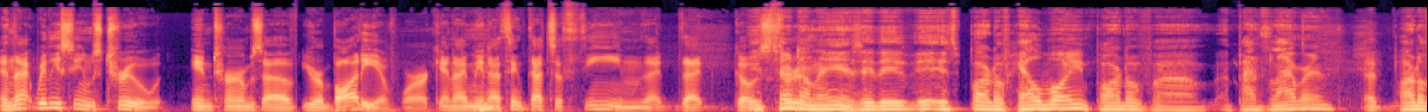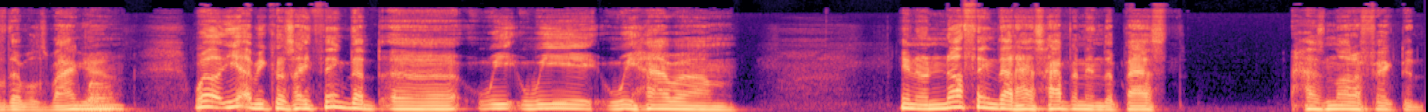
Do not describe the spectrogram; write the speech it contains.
And that really seems true in terms of your body of work. And I mean, I think that's a theme that, that It goes through. certainly is. It, it, it's part of Hellboy, part of uh, Pan's Labyrinth, part of Devil's Backbone. Well, yeah, because I think that uh, we we we have um, you know nothing that has happened in the past has not affected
